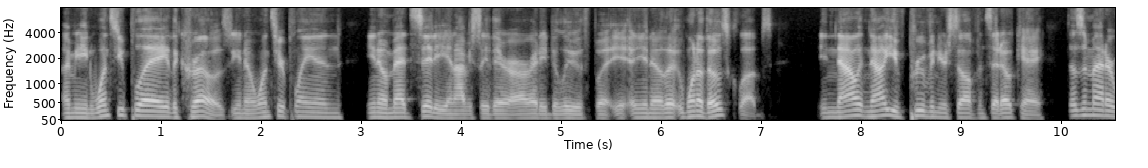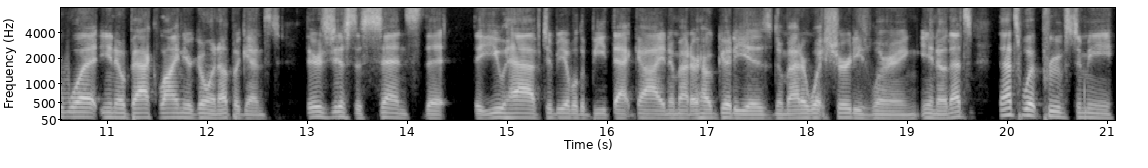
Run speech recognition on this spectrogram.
I mean, once you play the Crows, you know, once you're playing, you know, Med City, and obviously they're already Duluth, but you know, one of those clubs. Now, now you've proven yourself and said, okay, doesn't matter what you know back line you're going up against. There's just a sense that that you have to be able to beat that guy no matter how good he is no matter what shirt he's wearing you know that's that's what proves to me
